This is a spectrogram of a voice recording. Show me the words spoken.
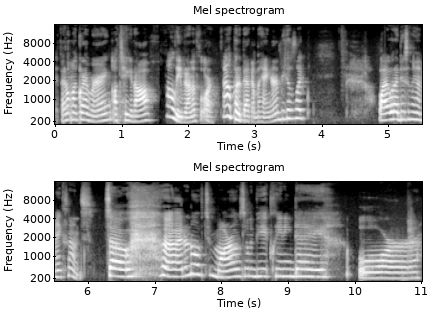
if I don't like what I'm wearing, I'll take it off. I'll leave it on the floor. I'll put it back on the hanger because like why would I do something that makes sense? So uh, I don't know if tomorrow's going to be a cleaning day or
